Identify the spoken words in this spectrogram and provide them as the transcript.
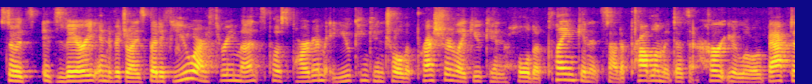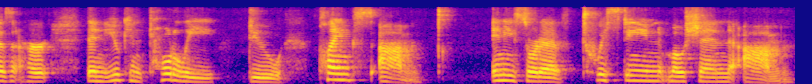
so it's it's very individualized. But if you are three months postpartum, you can control the pressure, like you can hold a plank and it's not a problem. It doesn't hurt. Your lower back doesn't hurt. Then you can totally do planks, um, any sort of twisting motion, um,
